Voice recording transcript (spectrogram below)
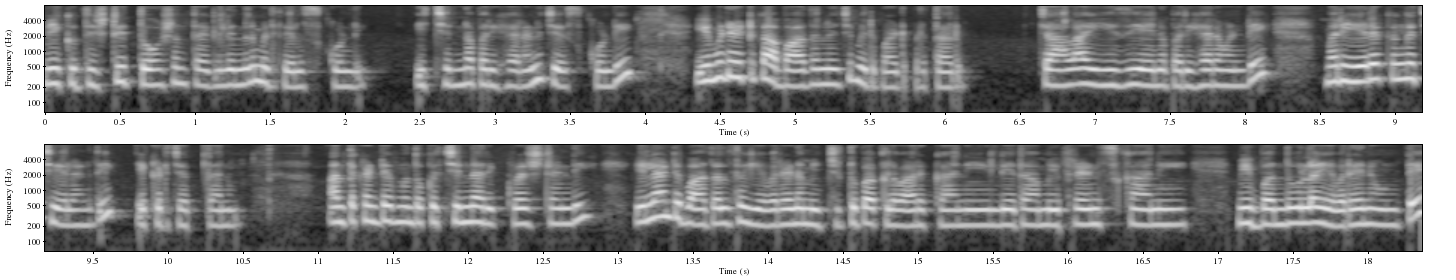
మీకు దిష్టి దోషం తగిలిందని మీరు తెలుసుకోండి. ఈ చిన్న పరిహారాన్ని చేసుకోండి. ఇమీడియట్గా ఆ బాధల నుంచి మీరు బయటపడతారు. చాలా ఈజీ అయిన పరిహారం అండి. మరి ఏ రకంగా చేయాలనేది ఇక్కడ చెప్తాను. అంతకంటే ముందు ఒక చిన్న రిక్వెస్ట్ అండి. ఇలాంటి బాధలతో ఎవరైనా మీ చుట్టుపక్కల వారికి కానీ లేదా మీ ఫ్రెండ్స్ కానీ మీ బంధువుల్లో ఎవరైనా ఉంటే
